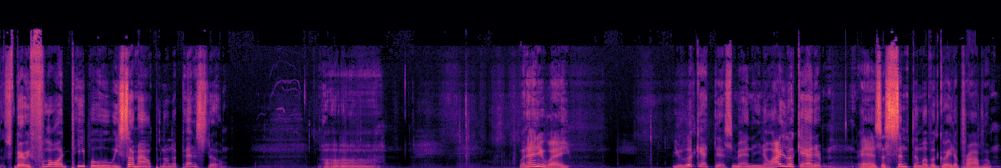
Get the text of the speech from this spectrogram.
Those very flawed people who we somehow put on the pedestal. Uh, but anyway, you look at this, man. You know, I look at it as a symptom of a greater problem.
